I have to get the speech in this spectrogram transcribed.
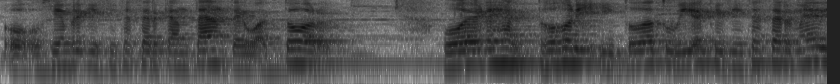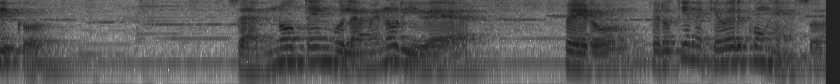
o, o, siempre quisiste ser cantante o actor, o eres actor y, y toda tu vida quisiste ser médico. O sea, no tengo la menor idea, pero, pero tiene que ver con eso.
